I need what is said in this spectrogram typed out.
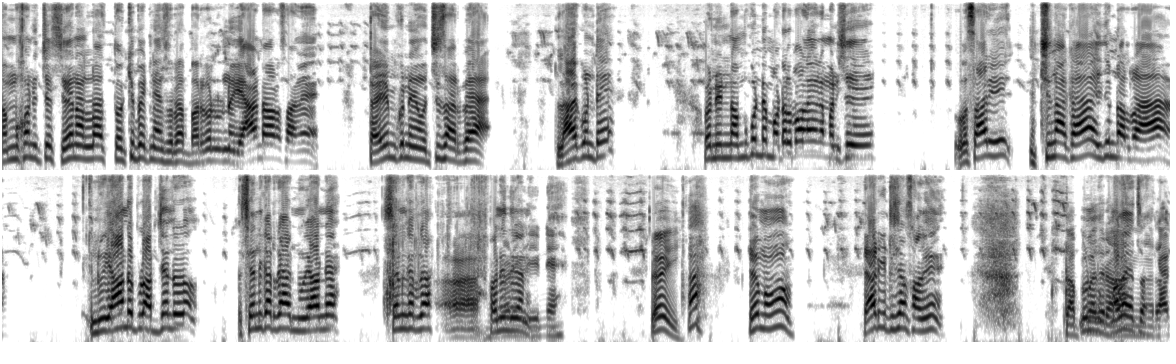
నమ్ముకొని ఇచ్చే సేన్ అలా తొక్కి పెట్టినాను సార్ బర్గర్లు నువ్వు ఏమంటావు సామి? టైంకు నేను వచ్చి సార్ బే లేకుంటే నిన్ను నమ్ముకుంటే మొట్టలు పాలైన మనిషి ఒకసారి ఇచ్చినాక ఇది ఉండాలిరా. నువ్వు ఏమన్నా ఇప్పుడు అర్జెంట్ సేన్ కాడుగా నువ్వు ఏమన్నా సేన్ కాడుగా పనింది కానీ. ఏయ్. ఏమో యాడికి ఇచ్చాను స్వామి. తప్పదు. రాక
